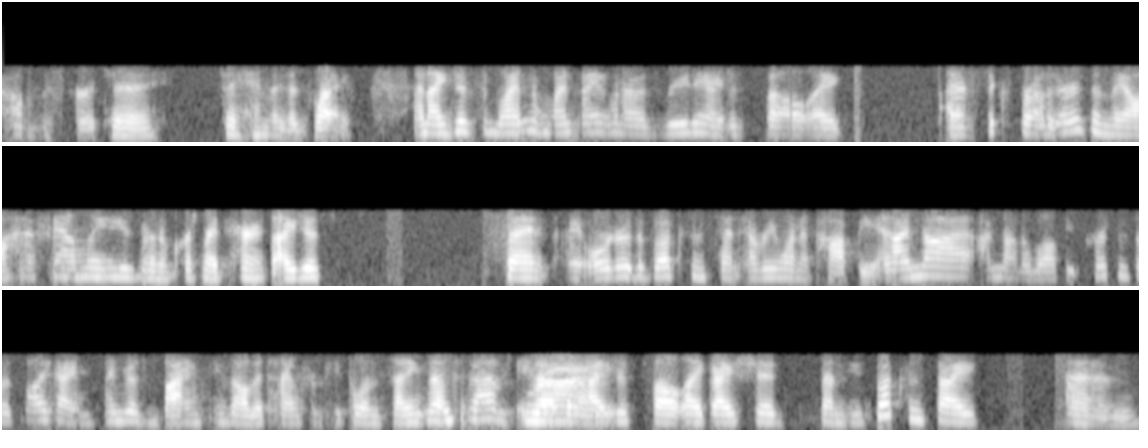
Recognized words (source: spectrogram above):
child whisperer to to him and his wife. And I just one one night when I was reading, I just felt like I have six brothers and they all have families, and of course my parents. I just sent I ordered the books and sent everyone a copy. And I'm not I'm not a wealthy person, so it's not like I'm I'm just buying things all the time from people and sending them to them. You know, but I just felt like I should send these books, and so I um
